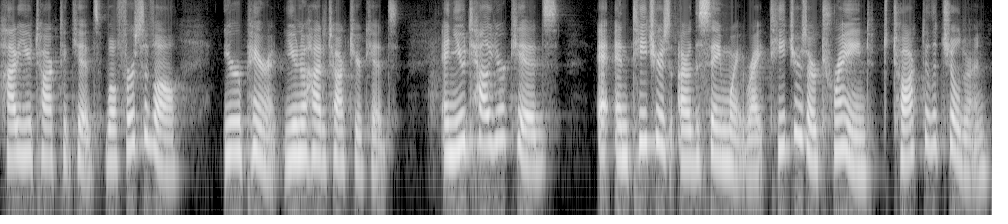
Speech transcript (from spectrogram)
How do you talk to kids? Well, first of all, you're a parent, you know how to talk to your kids. And you tell your kids, and teachers are the same way, right? Teachers are trained to talk to the children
